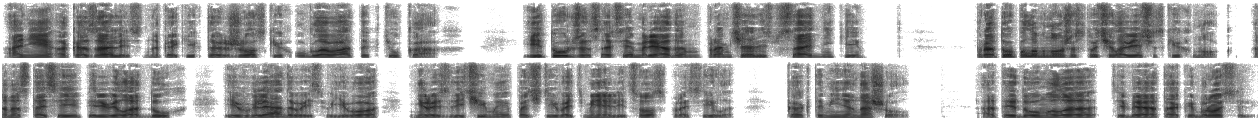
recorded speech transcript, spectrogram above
Они оказались на каких-то жестких угловатых тюках. И тут же, совсем рядом, промчались всадники. Протопало множество человеческих ног. Анастасия перевела дух и, вглядываясь в его неразличимое почти во тьме лицо, спросила, «Как ты меня нашел? А ты думала, тебя так и бросили?»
